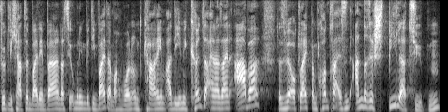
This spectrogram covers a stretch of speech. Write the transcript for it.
wirklich hatte bei den Bayern, dass sie unbedingt mit ihm weitermachen wollen. Und Karim Ademi könnte einer sein. Aber, da sind wir auch gleich beim Kontra, es sind andere Spieler Spielertypen.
